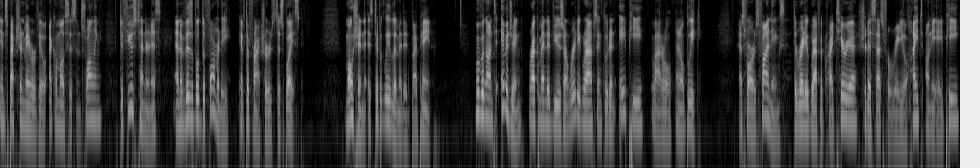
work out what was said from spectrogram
inspection may reveal ecchymosis and swelling, diffuse tenderness, and a visible deformity if the fracture is displaced. Motion is typically limited by pain. Moving on to imaging, recommended views on radiographs include an AP, lateral, and oblique. As far as findings, the radiographic criteria should assess for radial height on the AP,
